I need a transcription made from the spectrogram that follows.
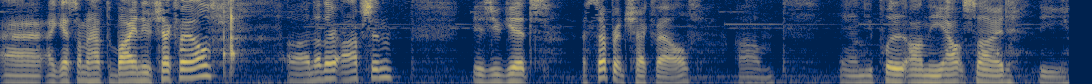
uh, I guess I'm gonna have to buy a new check valve. Uh, another option is you get a separate check valve, um, and you put it on the outside, the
